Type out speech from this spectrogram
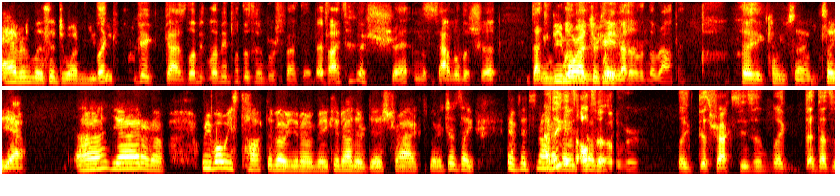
ever listen to on YouTube. Like, okay, guys, let me let me put this in perspective. If I took a shit and the sound of the shit, that's It'd be more entertaining. better than the rapping. Like, I'm. So yeah. Uh, yeah, I don't know. We've always talked about you know making other diss tracks, but it's just like if it's not I think it's also over. Like diss track season, like that, that's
